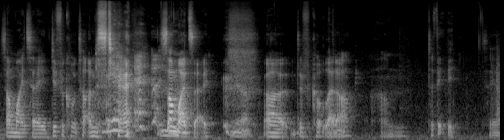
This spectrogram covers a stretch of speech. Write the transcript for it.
some might say difficult to understand, some might say Yeah. uh, difficult letter um, to Phoebe. So yeah,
